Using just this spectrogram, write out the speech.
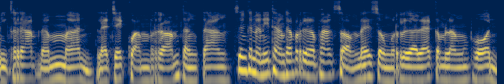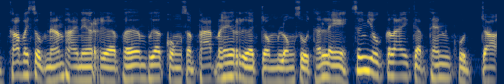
มีคราบน้ำมัน และเช็คความพร้อมต่างๆ ซึ่งขณะนี้ทางทัพเรือภาคสองได้ส่งเรือและกำลังพล เข้าไปสูบน้ำภายในเรือเพิ่มเพื่อคงสภาพไม่ให้เรือจมลงสู่ทะเล ซึ่งอยู่ใกล้กับแท่นขุดเจาะ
